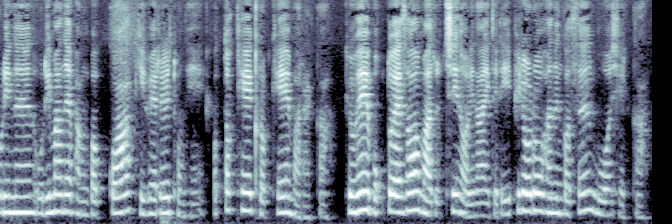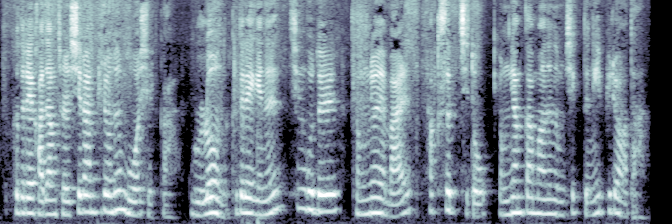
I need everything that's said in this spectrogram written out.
우리는 우리만의 방법과 기회를 통해 어떻게 그렇게 말할까? 교회 목도에서 마주친 어린아이들이 필요로 하는 것은 무엇일까? 그들의 가장 절실한 필요는 무엇일까? 물론 그들에게는 친구들, 격려의 말, 학습 지도, 영양가 많은 음식 등이 필요하다.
